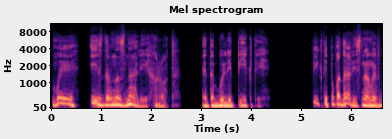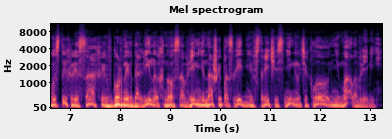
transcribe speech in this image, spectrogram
Мы издавна знали их род. Это были пикты. Пикты попадались нам и в густых лесах, и в горных долинах, но со времени нашей последней встречи с ними утекло немало времени.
